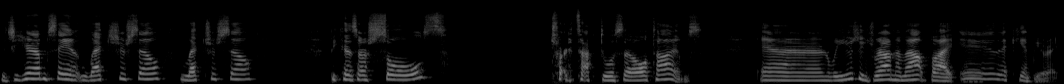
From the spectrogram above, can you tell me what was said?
Did you hear I'm saying let yourself, let yourself? Because our souls try to talk to us at all times. And we usually drown them out by, eh, that can't be right.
